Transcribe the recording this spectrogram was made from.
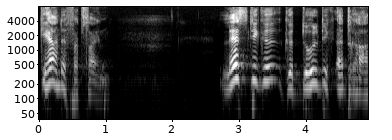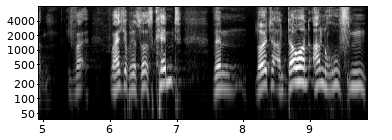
gerne verzeihen. Lästige geduldig ertragen. Ich weiß nicht, ob ihr das kennt, wenn Leute andauernd anrufen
